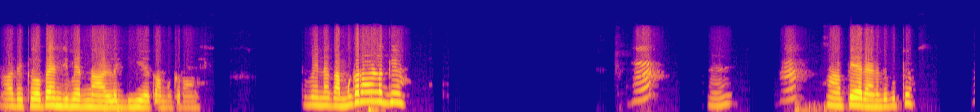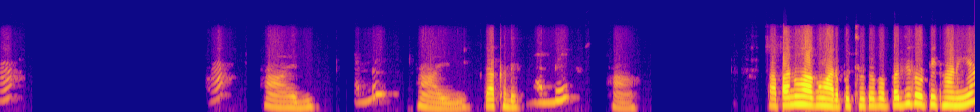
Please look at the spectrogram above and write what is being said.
ਆ ਦੇਖੋ ਭੈਣ ਜੀ ਮੇਰੇ ਨਾਲ ਲੱਗੀ ਆ ਕੰਮ ਕਰਾਉਣ। ਤੂੰ ਮੇਰੇ ਨਾਲ ਕੰਮ ਕਰਾਉਣ ਲੱਗਿਆ? ਹੈ? ਹਾਂ? ਪਿਆ ਰਹਿਣ ਦੇ ਪੁੱਤ। ਹਾਂ? ਇਹ ਵੀ। ਹਾਂ ਇਹ ਵੀ। ਰੱਖ ਦੇ। ਹਾਂ। ਪਾਪਾ ਨੂੰ ਹਾਕ ਮਾਰ, ਪੁੱਛੋ ਕਿ ਪਾਪਾ ਜੀ ਰੋਟੀ ਖਾਣੀ ਆ?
